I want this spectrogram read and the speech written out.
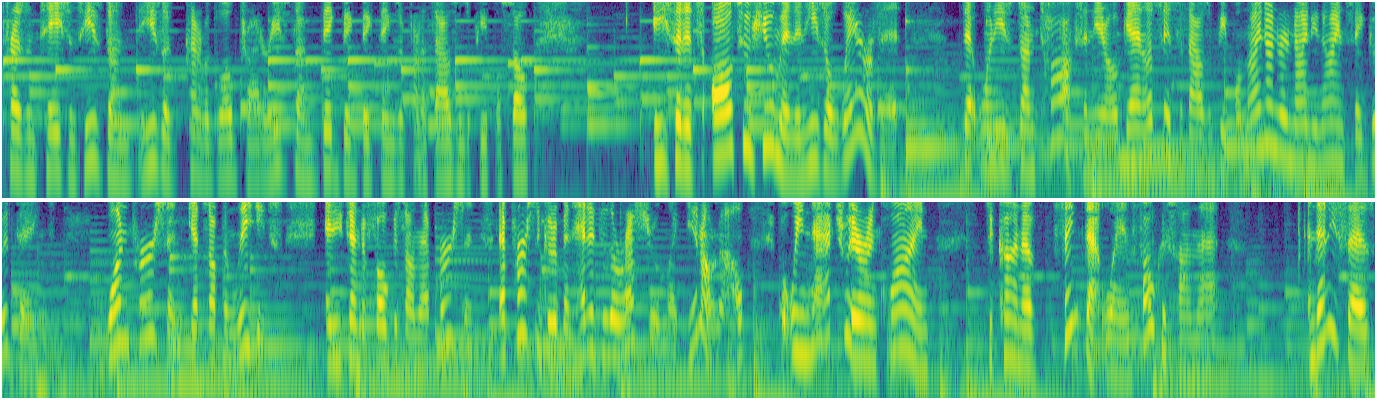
presentations. He's done. He's a kind of a globetrotter. He's done big, big, big things in front of thousands of people. So he said it's all too human, and he's aware of it. That when he's done talks, and you know, again, let's say it's a thousand people, 999 say good things. One person gets up and leaves and you tend to focus on that person. That person could have been headed to the restroom like you don't know. But we naturally are inclined to kind of think that way and focus on that. And then he says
